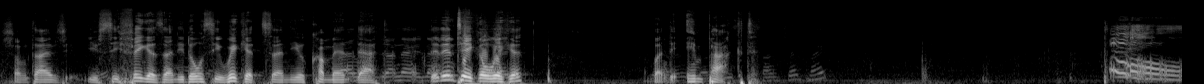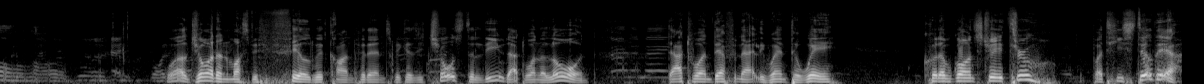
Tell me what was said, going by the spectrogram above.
Sometimes you see figures and you don't see wickets and you comment that they didn't take a wicket but the impact. Well, Jordan must be filled with confidence because he chose to leave that one alone. That one definitely went away. Could have gone straight through, but he's still there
